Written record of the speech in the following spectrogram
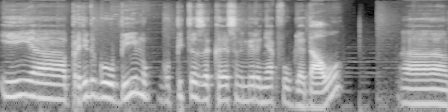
И а, преди да го уби, му го пита за къде се намира някакво огледало, а,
